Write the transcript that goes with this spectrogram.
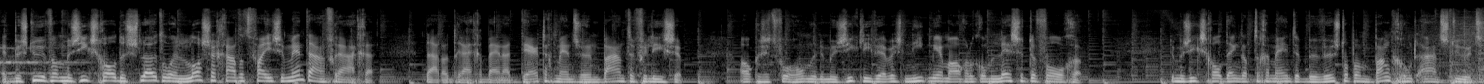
Het bestuur van muziekschool De Sleutel in Losser gaat het faillissement aanvragen. Daardoor dreigen bijna 30 mensen hun baan te verliezen. Ook is het voor honderden muziekliefhebbers niet meer mogelijk om lessen te volgen. De muziekschool denkt dat de gemeente bewust op een bankroet aanstuurt.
